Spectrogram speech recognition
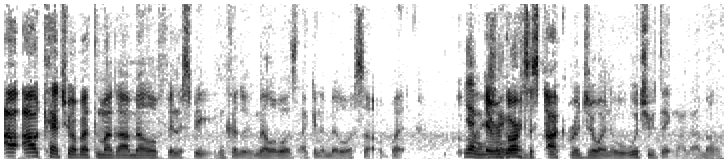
I'll, I'll catch you up after my guy Mello finished speaking because Mello was like in the middle of something. But yeah, in sure, regards to Sakura joining, what you think, my guy Mello?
